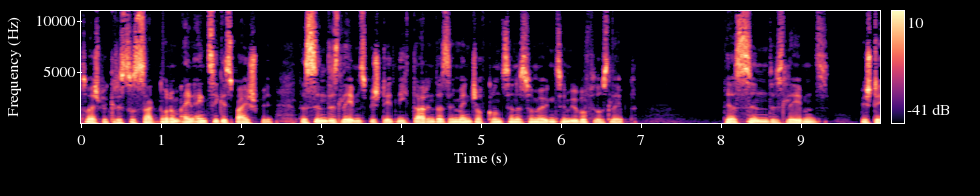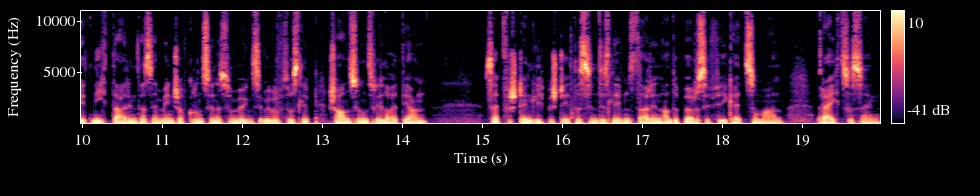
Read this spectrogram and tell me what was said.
Zum Beispiel Christus sagt nur um ein einziges Beispiel. Der Sinn des Lebens besteht nicht darin, dass ein Mensch aufgrund seines Vermögens im Überfluss lebt. Der Sinn des Lebens besteht nicht darin, dass ein Mensch aufgrund seines Vermögens im Überfluss lebt. Schauen Sie unsere Leute an. Selbstverständlich besteht der Sinn des Lebens darin, an der Börse Fähigkeit zu machen, reich zu sein,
